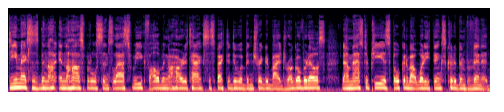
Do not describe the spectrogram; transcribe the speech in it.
DMX has been in the hospital since last week following a heart attack suspected to have been triggered by a drug overdose. Now, Master P has spoken about what he thinks could have been prevented.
